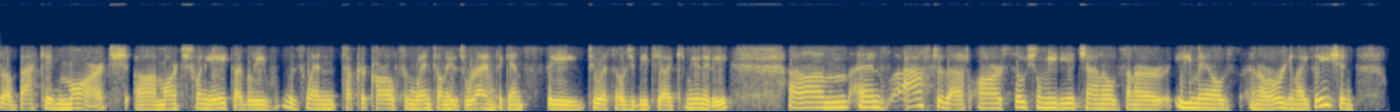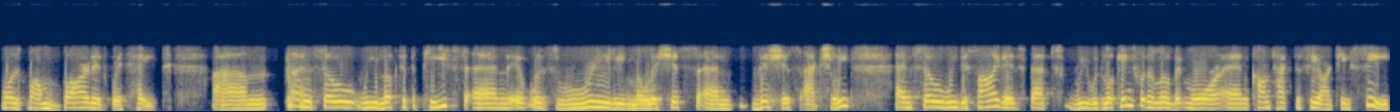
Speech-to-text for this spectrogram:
uh, back in March. Uh, March 28th, I believe, was when Tucker Carlson went on his rant against the 2S LGBTI community. Um, and after that, our social media channels and our emails and our organization was bombarded with hate. Um, and so we looked at the piece, and it was really malicious and vicious, actually. And so we decided that we would look into it a little bit more and contact the CRTC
